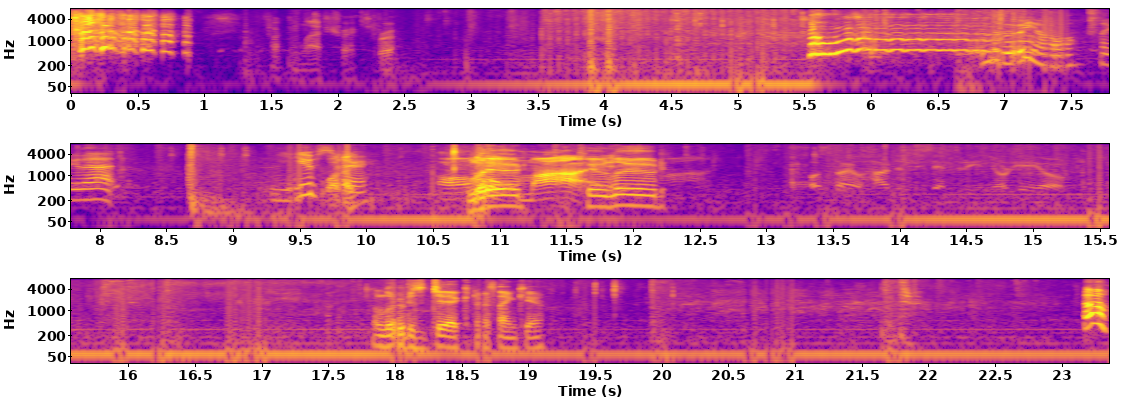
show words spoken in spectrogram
Fucking laugh tracks, bro. Booyah. Look at that. You, What? sir. Oh Lewd. my. Too lewd. Lewd is dick. No, thank you. Oh!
